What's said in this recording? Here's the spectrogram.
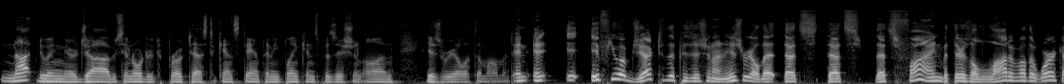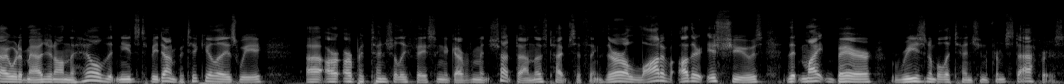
not doing their jobs in order to protest against Antony Blinken's position on Israel at the moment. And, and if you object to the position on Israel, that that's that's that's fine. But there's a lot of other work I would imagine on the Hill that needs to be done, particularly as we uh, are, are potentially facing a government shutdown, those types of things. There are a lot of other issues that might bear reasonable attention from staffers.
